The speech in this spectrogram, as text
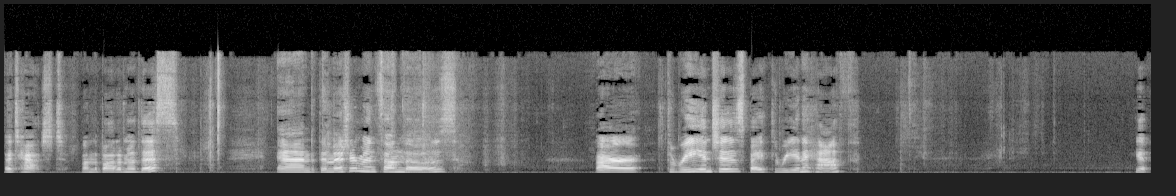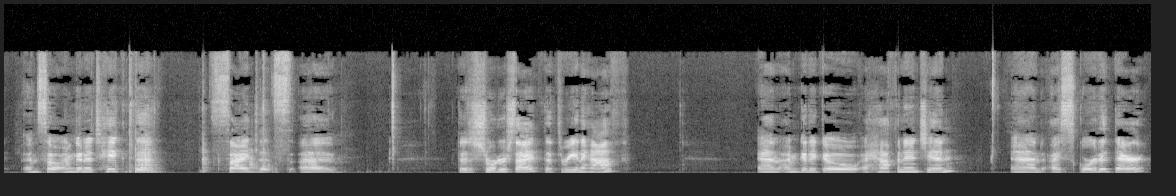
attached on the bottom of this. And the measurements on those are three inches by three and a half. Yep, and so I'm going to take the side that's uh, the shorter side, the three and a half, and I'm going to go a half an inch in, and I scored it there.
